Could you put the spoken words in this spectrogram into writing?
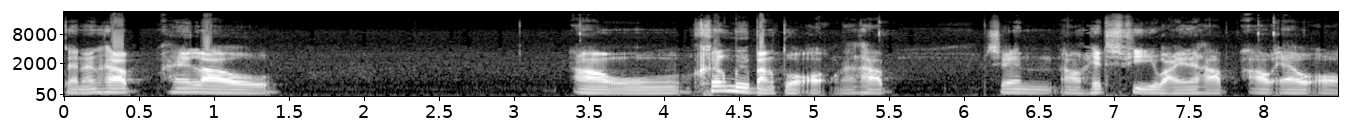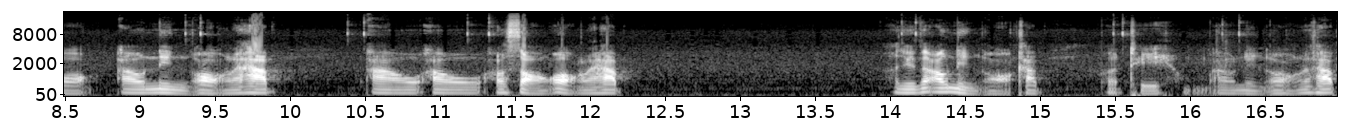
จากนั้นครับให้เรา เอาเครื่องมือบางตัวออกนะครับ เช่นเอา HP ไว้นะครับ เอา L ออก เอา 1 ออกนะครับ เอาเอาเอา2ออกนะครับจริงต้องเอา 1 ออกครับพอทีผมเอา 1 ออกนะครับ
